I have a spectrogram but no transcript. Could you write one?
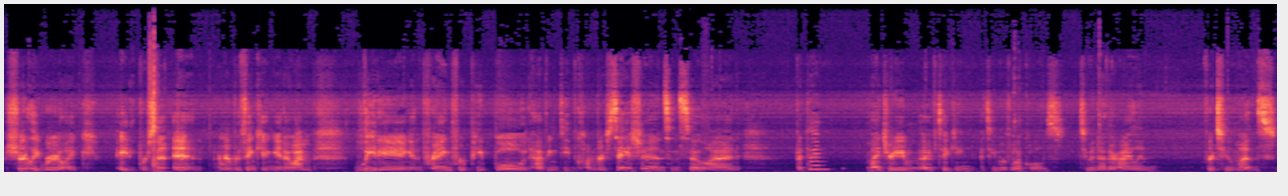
Surely we're like 80% in. I remember thinking, you know, I'm leading and praying for people and having deep conversations and so on. But then my dream of taking a team of locals to another island for two months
